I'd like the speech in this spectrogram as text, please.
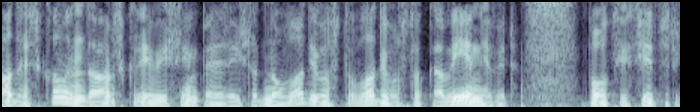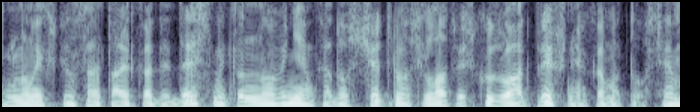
adresu kalendārus Krievijas impērijas, tad no Vladivostokā Vladivostokā vien jau ir policijas iecirkņi, man liekas, pilsētā ir kādi desmit, un no viņiem kādos četros ir latviešu uzvārdu priekšnieku amatos, ja?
